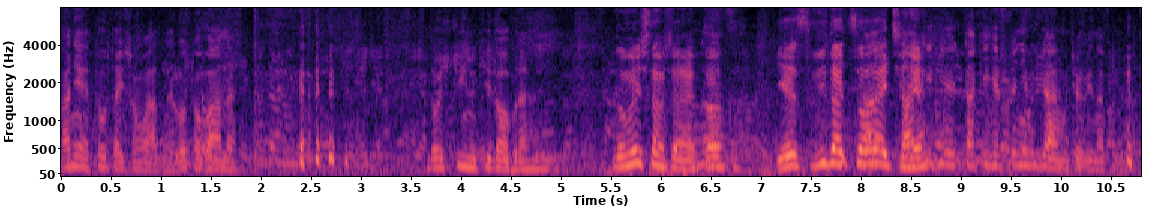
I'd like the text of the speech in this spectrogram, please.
A nie, tutaj są ładne, lotowane. Dościnki dobre. Domyślam się, to jest widać co Ta- leci, nie? takich, nie? Takich jeszcze nie widziałem u Ciebie na filmie.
